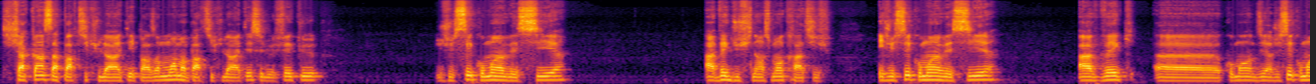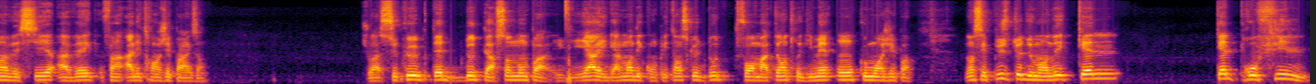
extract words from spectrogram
chacun sa particularité. Par exemple, moi, ma particularité, c'est le fait que je sais comment investir avec du financement créatif. Et je sais comment investir avec, euh, comment dire, je sais comment investir avec, enfin, à l'étranger, par exemple. Tu vois, ce que peut-être d'autres personnes n'ont pas. Il y a également des compétences que d'autres formateurs, entre guillemets, ont que moi, j'ai pas. Donc, c'est plus te demander quel quel profil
